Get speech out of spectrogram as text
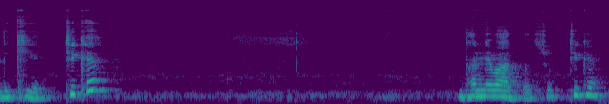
लिखिए। ठीक है? धन्यवाद बच्चों। ठीक है?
